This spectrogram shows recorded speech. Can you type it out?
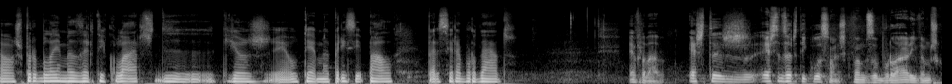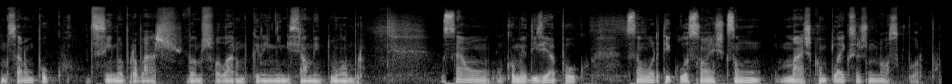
aos problemas articulares de que hoje é o tema principal para ser abordado. É verdade. Estas, estas articulações que vamos abordar e vamos começar um pouco de cima para baixo, vamos falar um bocadinho inicialmente do ombro são, como eu dizia há pouco, são articulações que são mais complexas no nosso corpo.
